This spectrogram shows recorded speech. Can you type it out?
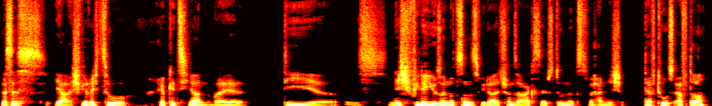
Das ist, ja, schwierig zu replizieren, weil die nicht viele User nutzen es, wie du halt schon sagst. Selbst du nutzt wahrscheinlich DevTools öfter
